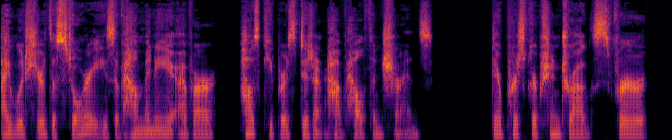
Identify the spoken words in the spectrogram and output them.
I would hear the stories of how many of our housekeepers didn't have health insurance. Their prescription drugs for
